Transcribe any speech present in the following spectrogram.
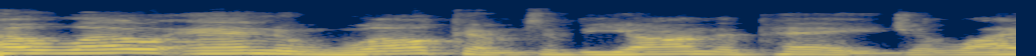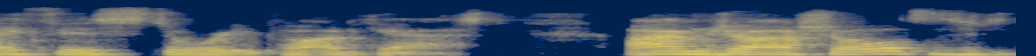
Hello and welcome to Beyond the Page, a Life is Story podcast. I'm Josh Olds,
